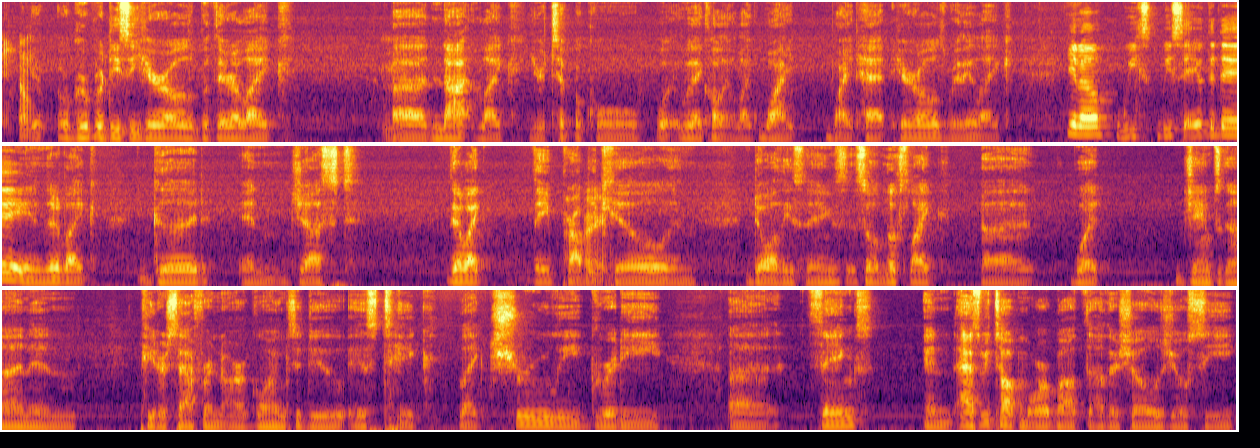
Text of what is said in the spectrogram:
You know, a group of DC heroes, but they're like uh, not like your typical what, what they call it like white white hat heroes, where they like you know we we save the day and they're like good and just. They're like they probably Right. kill and do all these things. So it looks like uh, what James Gunn and Peter Safran are going to do is take like truly gritty uh, things. And as we talk more about the other shows, you'll see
